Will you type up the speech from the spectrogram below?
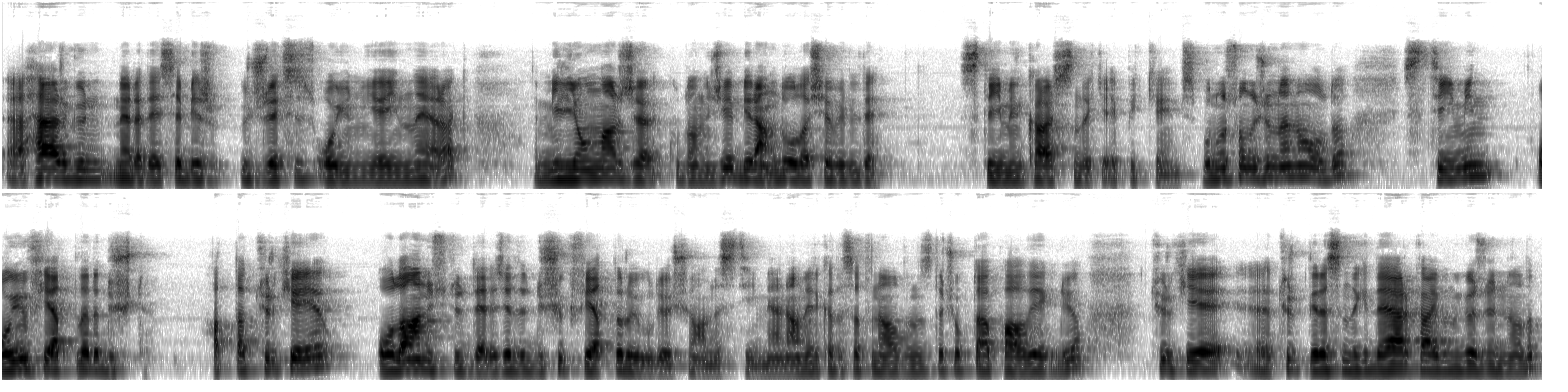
e, her gün neredeyse bir ücretsiz oyun yayınlayarak milyonlarca kullanıcıya bir anda ulaşabildi. Steam'in karşısındaki Epic Games. Bunun sonucunda ne oldu? Steam'in oyun fiyatları düştü. Hatta Türkiye'ye olağanüstü derecede düşük fiyatlar uyguluyor şu anda Steam. Yani Amerika'da satın aldığınızda çok daha pahalıya geliyor. Türkiye e, Türk lirasındaki değer kaybını göz önüne alıp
